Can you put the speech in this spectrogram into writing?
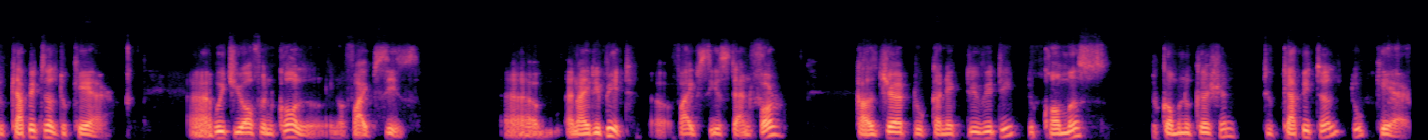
to capital to care, uh, which you often call, you know, five C's. Uh, and I repeat, uh, five C's stand for culture to connectivity to commerce to communication to capital to care.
